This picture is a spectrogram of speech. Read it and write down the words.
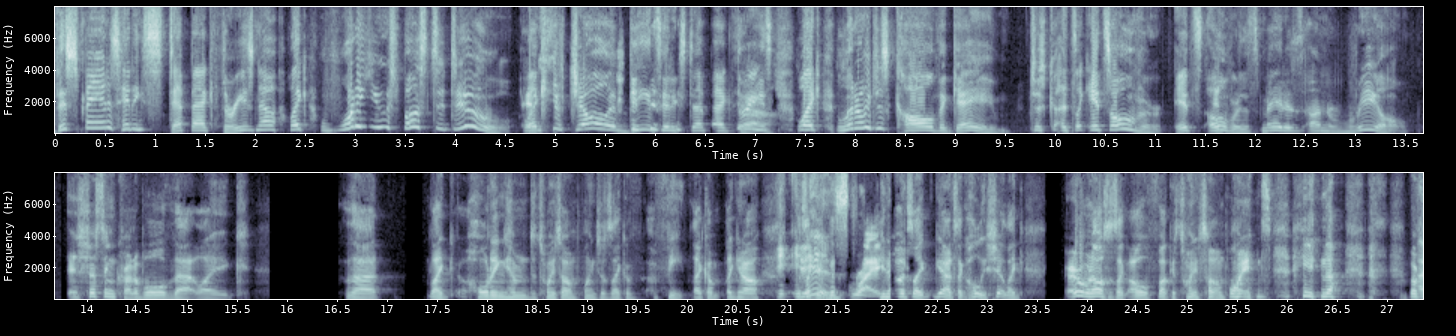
this man is hitting step back threes now. Like, what are you supposed to do? Like, if Joel Embiid's hitting step back threes, like literally just call the game. Just it's like it's over. It's over. This man is unreal. it's just incredible that like that like holding him to twenty seven points is like a, a feat, like a like you know It, It's it like a is. Right. you know it's like yeah it's like holy shit like everyone else is like, oh fuck, it's twenty seven points, you know. But I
